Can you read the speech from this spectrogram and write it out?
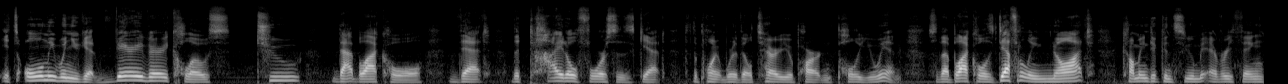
It's only when you get very, very close to that black hole that the tidal forces get to the point where they'll tear you apart and pull you in. So that black hole is definitely not coming to consume everything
